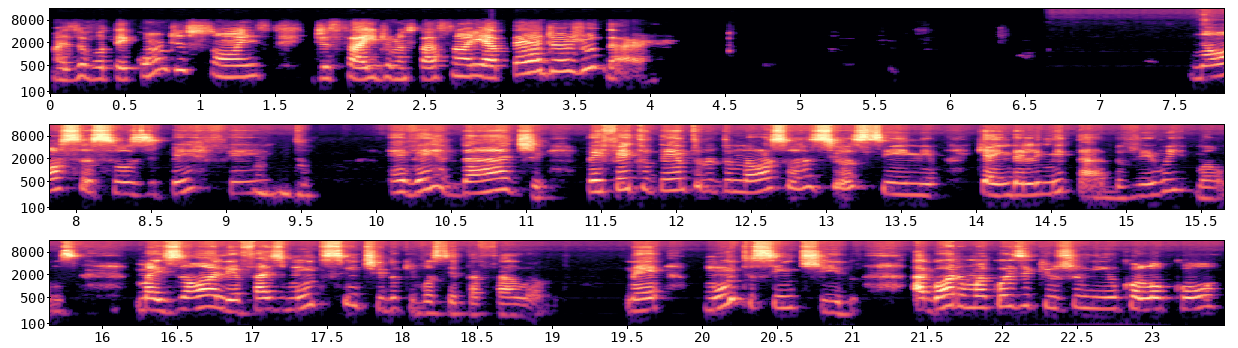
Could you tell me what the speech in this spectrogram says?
mas eu vou ter condições de sair de uma situação e até de ajudar. Nossa, Suzy, perfeito. Uhum. É verdade. Perfeito dentro do nosso raciocínio, que ainda é limitado, viu, irmãos? Mas olha, faz muito sentido o que você está falando, né? Muito sentido. Agora, uma coisa que o Juninho colocou,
